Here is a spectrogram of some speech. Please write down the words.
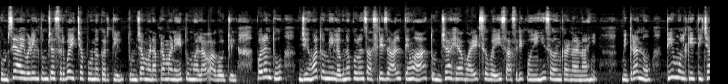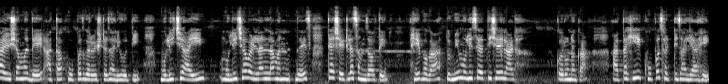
तुमचे आईवडील तुमच्या सर्व इच्छा पूर्ण करतील तुमच्या मनाप्रमाणे तुम्हाला वागवतील. परंतु जेव्हा तुम्ही लग्न करून सासरी जाल तेव्हा तुमच्या ह्या वाईट सवयी सासरी कोणीही सहन करणार नाही. मित्रांनो ती मुलगी तिच्या आयुष्यामध्ये आता खूपच गर्विष्ट झाली होती. मुलीची आई मुलीच्या वडिलांना म्हणजेच त्या शेठला समजावते हे बघा तुम्ही मुलीचे अतिशय लाड करू नका. आता ही खूपच हट्टी झाली आहे.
